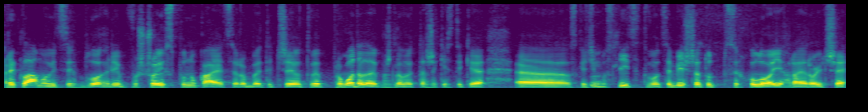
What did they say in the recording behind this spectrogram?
рекламу від цих блогерів, що їх спонукає це робити? Чи от ви проводили, можливо, теж якесь таке, скажімо, слідство? Це більше тут психологія грає роль, чи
